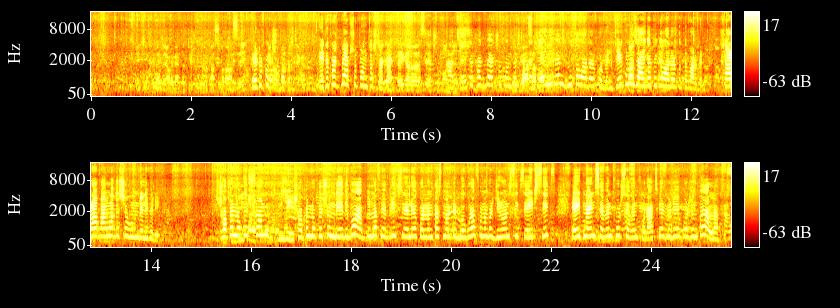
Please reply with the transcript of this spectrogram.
এটা কত? থাকবে একশো পঞ্চাশ টাকা। আচ্ছা এটা থাকবে একশো পঞ্চাশ টাকা। যে নেবেন দ্রুত অর্ডার করবেন। যে কোনো জায়গা থেকে অর্ডার করতে পারবেন। সারা বাংলাদেশে হোম ডেলিভারি শপের লোকেশন জি, শপের লোকেশন দিয়ে দিব। Abdullah fabrics railway কল্যাণটাস market Bogura. Phone number zero one six eight six eight nine seven four seven four. আজকের ভিডিও এই পর্যন্ত আল্লাহ হাফিজ।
